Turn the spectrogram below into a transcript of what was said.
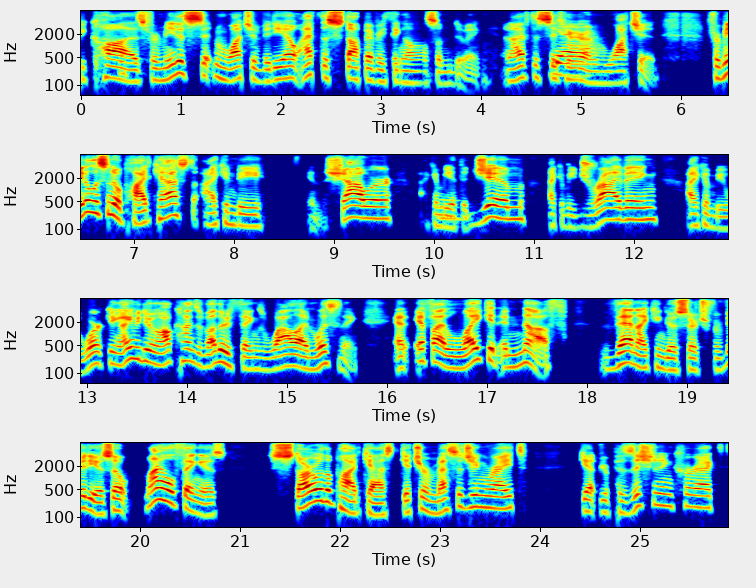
Because for me to sit and watch a video, I have to stop everything else I'm doing and I have to sit yeah. here and watch it. For me to listen to a podcast, I can be in the shower, I can be at mm. the gym, I can be driving, I can be working, I can be doing all kinds of other things while I'm listening. And if I like it enough, then I can go search for video. So my whole thing is start with a podcast, get your messaging right, get your positioning correct,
